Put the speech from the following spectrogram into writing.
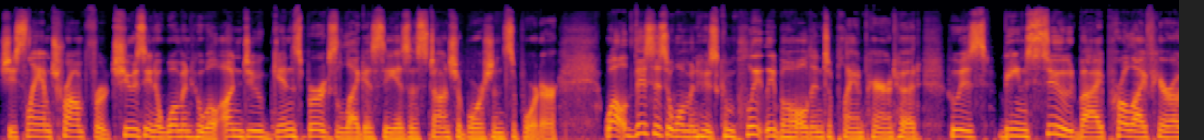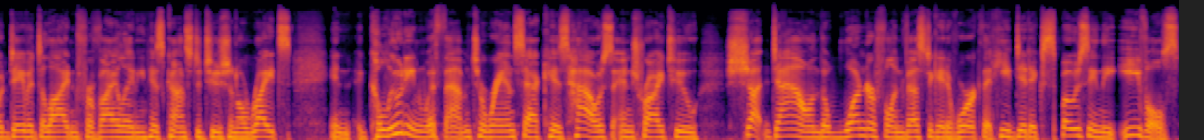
She slammed Trump for choosing a woman who will undo Ginsburg's legacy as a staunch abortion supporter. Well, this is a woman who's completely beholden to Planned Parenthood, who is being sued by pro life hero David Daleiden for violating his constitutional rights in colluding with them to ransack his his house and try to shut down the wonderful investigative work that he did exposing the evils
